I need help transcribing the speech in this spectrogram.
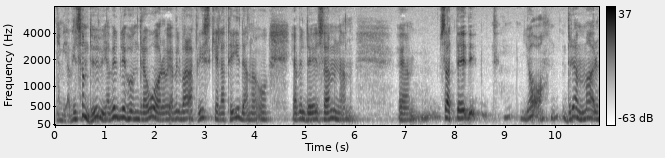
Jag vill som du, jag vill bli hundra år och jag vill vara frisk hela tiden och, jag vill dö i sömnen. Ehm, så att ja, drömmar.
